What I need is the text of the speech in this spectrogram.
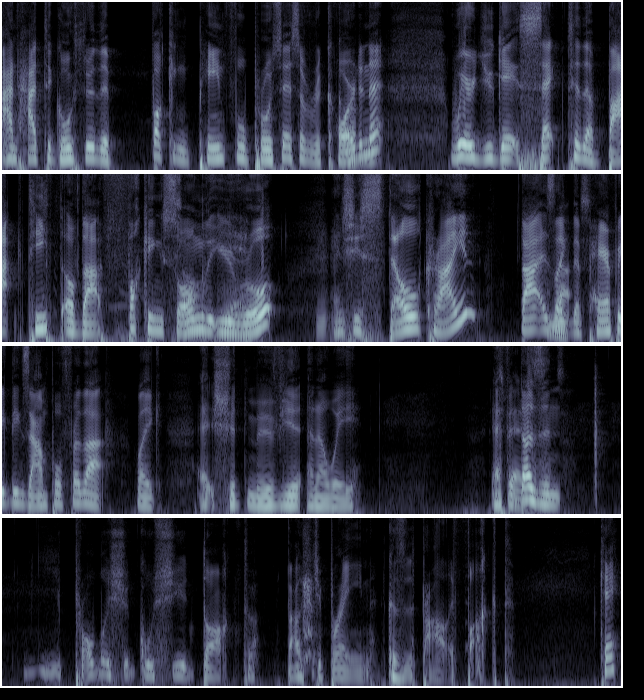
and had to go through the fucking painful process of recording it, where you get sick to the back teeth of that fucking song, Song, that you yeah. wrote Mm-mm. and she's still crying. That is like Nuts. the perfect example for that. Like it should move you in a way. It's if it doesn't, you probably should go see a doctor about your brain because it's probably fucked. Okay.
